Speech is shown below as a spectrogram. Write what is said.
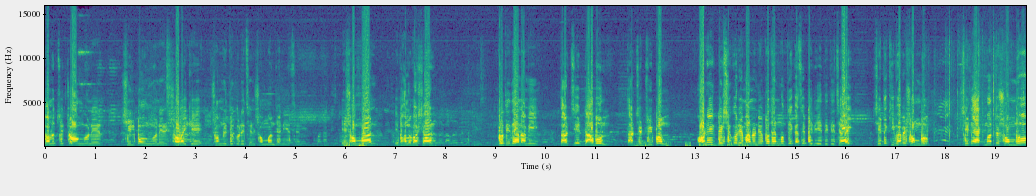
চলচ্চিত্র অঙ্গনের, শিল্প অঙ্গনের সবাইকে সমৃদ্ধ করেছেন, সম্মান জানিয়েছেন। এই সম্মান এই ভালোবাসার প্রতিদান আমি তার চেয়ে ডাবল তার চেয়ে ট্রিপল অনেক বেশি করে মাননীয় প্রধানমন্ত্রীর কাছে ফিরিয়ে দিতে চাই। সেটা কীভাবে সম্ভব? সেটা একমাত্র সম্ভব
